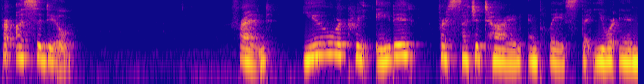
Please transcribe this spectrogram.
for us to do friend, you were created for such a time and place that you are in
